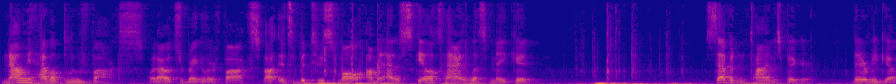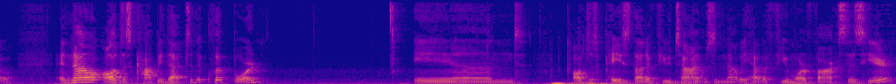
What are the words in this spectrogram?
Now we have a blue fox. Well, now it's a regular fox. Uh, it's a bit too small. I'm going to add a scale tag. Let's make it seven times bigger. There we go. And now I'll just copy that to the clipboard. And I'll just paste that a few times. And now we have a few more foxes here.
